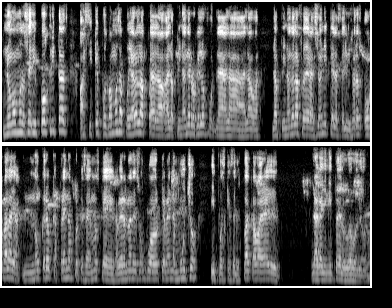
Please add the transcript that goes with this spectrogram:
No vamos a ser hipócritas, así que pues vamos a apoyar a la, a la, opinión de Rogelio, la, la, la, opinión de la federación y que las televisoras, ojalá ya, no creo que aprendan porque sabemos que Javier Hernández es un jugador que vende mucho y pues que se les puede acabar el, la gallinita de los huevos de oro.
